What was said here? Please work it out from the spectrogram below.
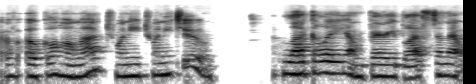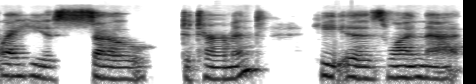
of Oklahoma 2022. Luckily, I'm very blessed in that way. He is so determined. He is one that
